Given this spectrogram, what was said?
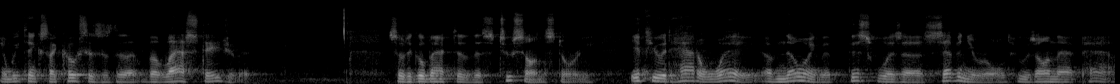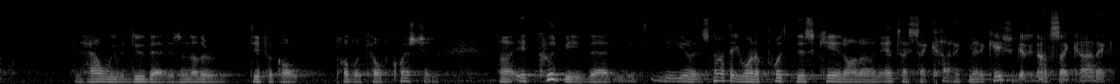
and we think psychosis is the, the last stage of it. So, to go back to this Tucson story, if you had had a way of knowing that this was a seven year old who was on that path, and how we would do that is another difficult public health question. Uh, it could be that, it's, you know, it's not that you want to put this kid on an antipsychotic medication because he's not psychotic,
